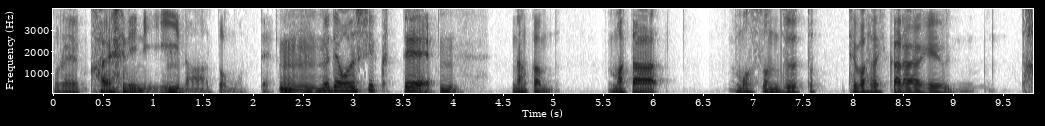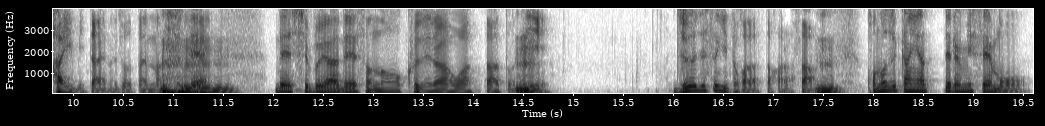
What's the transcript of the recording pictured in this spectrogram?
これ帰りにいいなと思って。それで美味しくて、なんか、また、もうそのずっと手羽先唐揚げ、はいみたいな状態になってて、で、渋谷でそのクジラ終わった後に、うん、10時過ぎとかだったからさ、うん、この時間やってる店も、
